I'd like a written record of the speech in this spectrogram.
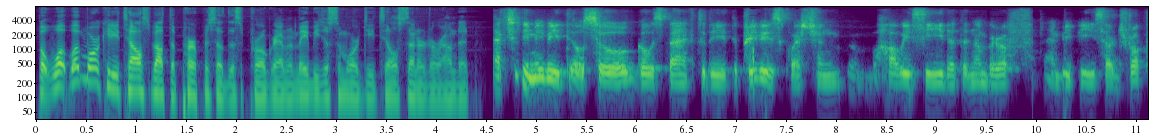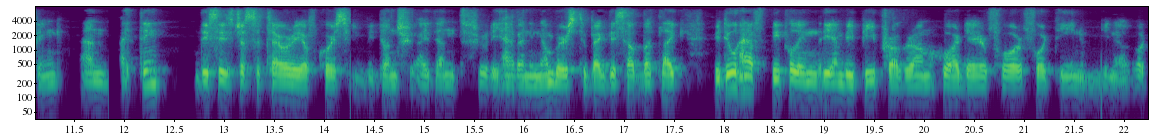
But what, what more can you tell us about the purpose of this program and maybe just some more details centered around it? Actually, maybe it also goes back to the, the previous question, how we see that the number of MVPs are dropping. And I think this is just a theory. Of course, we don't, I don't really have any numbers to back this up, but like we do have people in the MVP program who are there for 14, you know, or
